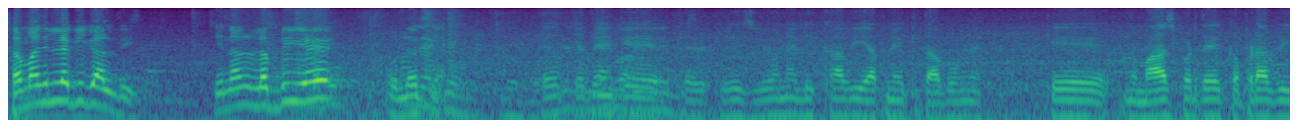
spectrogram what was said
سمجھ نہیں لگی گل دی۔ جنہوں نے لبی ہے وہ لکھ گئے۔ کہتے ہیں کہ رضیوں نے لکھا بھی اپنے کتابوں میں کہ نماز پڑھتے کپڑا بھی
